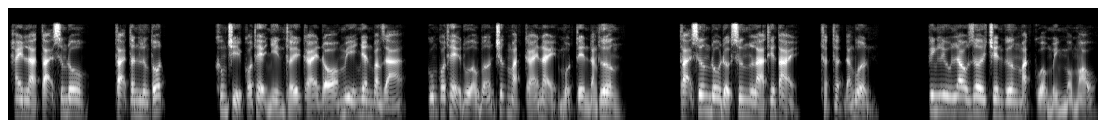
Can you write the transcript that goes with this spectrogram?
Hay là tại xương đô, tại tân lương tốt không chỉ có thể nhìn thấy cái đó mỹ nhân băng giá, cũng có thể đùa bỡn trước mặt cái này một tên đáng thương. Tại xương đô được xưng là thiên tài, thật thật đáng buồn. Kinh lưu lao rơi trên gương mặt của mình màu máu,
